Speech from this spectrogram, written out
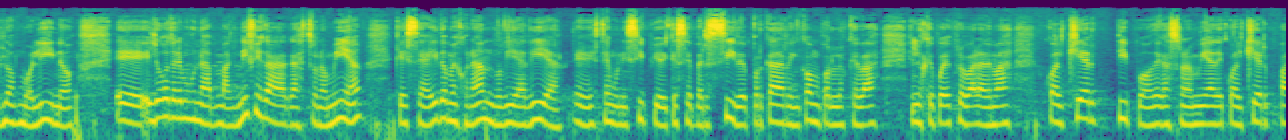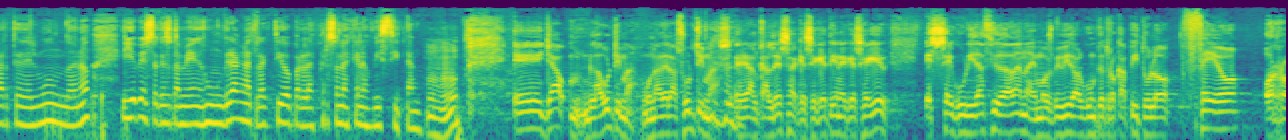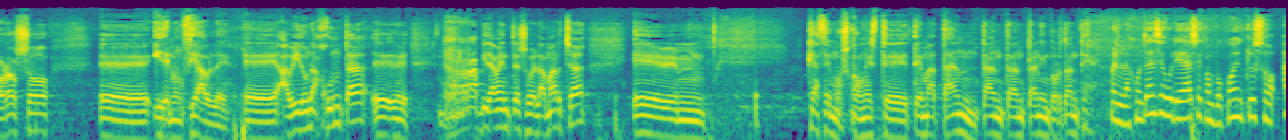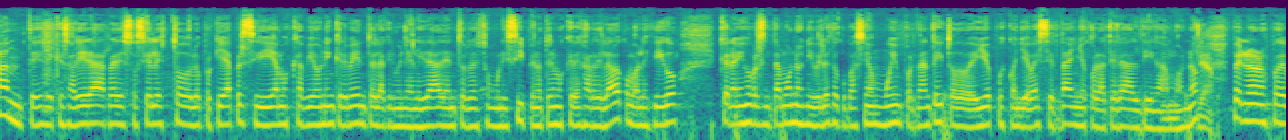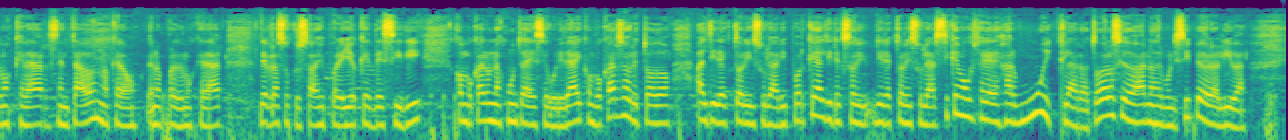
los molinos. y luego tenemos una magnífica gastronomía que se ha ido mejorando día a día en este municipio y que se percibe por cada rincón por los que vas, en los que puedes probar además cualquier tipo de gastronomía de cualquier parte del mundo, ¿no? Y yo pienso que eso también es un gran atractivo para las personas que nos visitan. Eh, ya, la última, una de las últimas, eh, que sé que tiene que seguir, es seguridad ciudadana. Hemos vivido algún que otro capítulo feo, horroroso, eh, y denunciable. ha habido una junta rápidamente sobre la marcha. ¿Qué hacemos con este tema tan, tan, tan, tan importante? Bueno, la Junta de Seguridad se convocó incluso antes de que saliera a redes sociales todo lo, porque ya percibíamos que había un incremento de la criminalidad dentro de nuestro municipio. No tenemos que dejar de lado, como les digo, que ahora mismo presentamos unos niveles de ocupación muy importantes y todo ello pues conlleva ese daño colateral, digamos, ¿no? Pero no nos podemos quedar sentados, no quedamos, no nos podemos quedar de brazos cruzados y por ello que decidí convocar una Junta de Seguridad y convocar sobre todo al director insular. ¿Y por qué al director, director insular? Sí que me gustaría dejar muy claro a todos los ciudadanos del municipio de La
